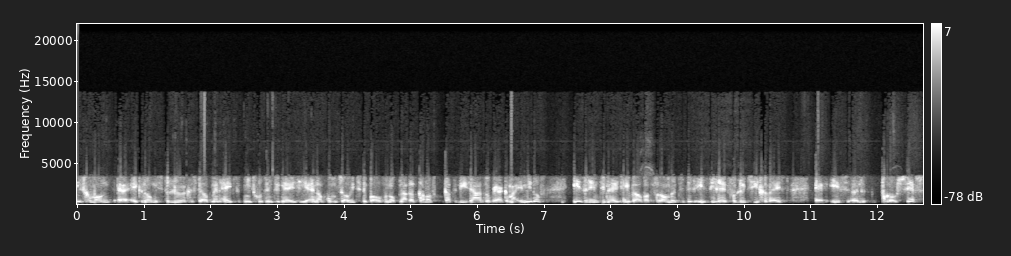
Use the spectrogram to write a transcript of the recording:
is gewoon uh, economisch teleurgesteld. Men heeft het niet goed in Tunesië en dan komt zoiets erbovenop. Nou, dat kan als katalysator werken. Maar inmiddels is er in Tunesië wel wat veranderd. Er is die revolutie geweest. Er is een proces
